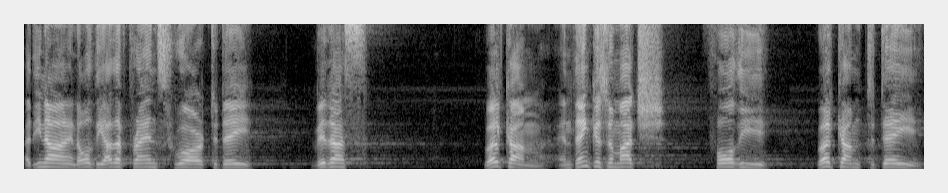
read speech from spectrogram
Adina and all the other friends who are today with us, welcome and thank you so much for the welcome today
